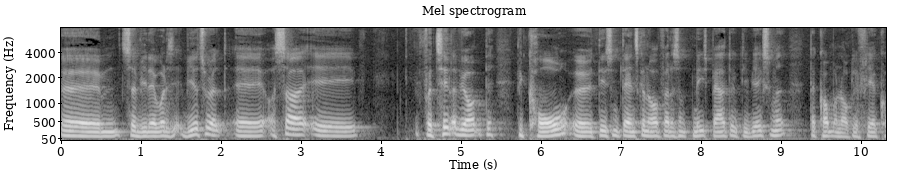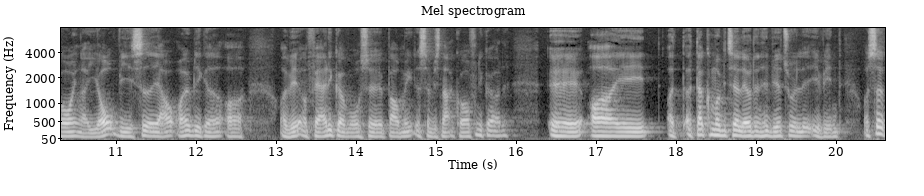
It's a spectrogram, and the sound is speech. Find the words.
Øh, så vi laver det virtuelt. Øh, og så øh, fortæller vi om det. Vi kårer øh, det, som danskerne opfatter som den mest bæredygtige virksomhed. Der kommer nok lidt flere kåringer i år. Vi sidder i øjeblikket og, og ved at færdiggøre vores øh, barometer, så vi snart kan offentliggøre det. Øh, og, øh, og, og der kommer vi til at lave den her virtuelle event. Og så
